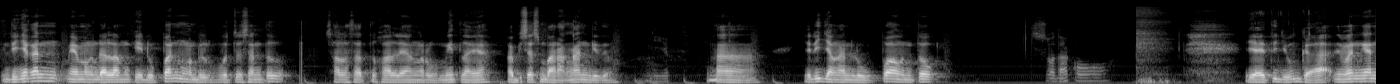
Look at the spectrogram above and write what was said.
Intinya kan memang dalam kehidupan mengambil keputusan tuh salah satu hal yang rumit lah ya, nggak bisa sembarangan gitu. Yep. Nah, jadi jangan lupa untuk sodako. Ya itu juga, cuman kan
